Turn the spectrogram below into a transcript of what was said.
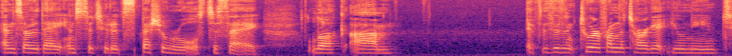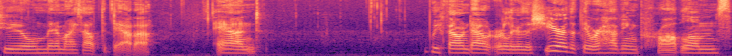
And so they instituted special rules to say, look, um, if this isn't to or from the target, you need to minimize out the data. And we found out earlier this year that they were having problems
